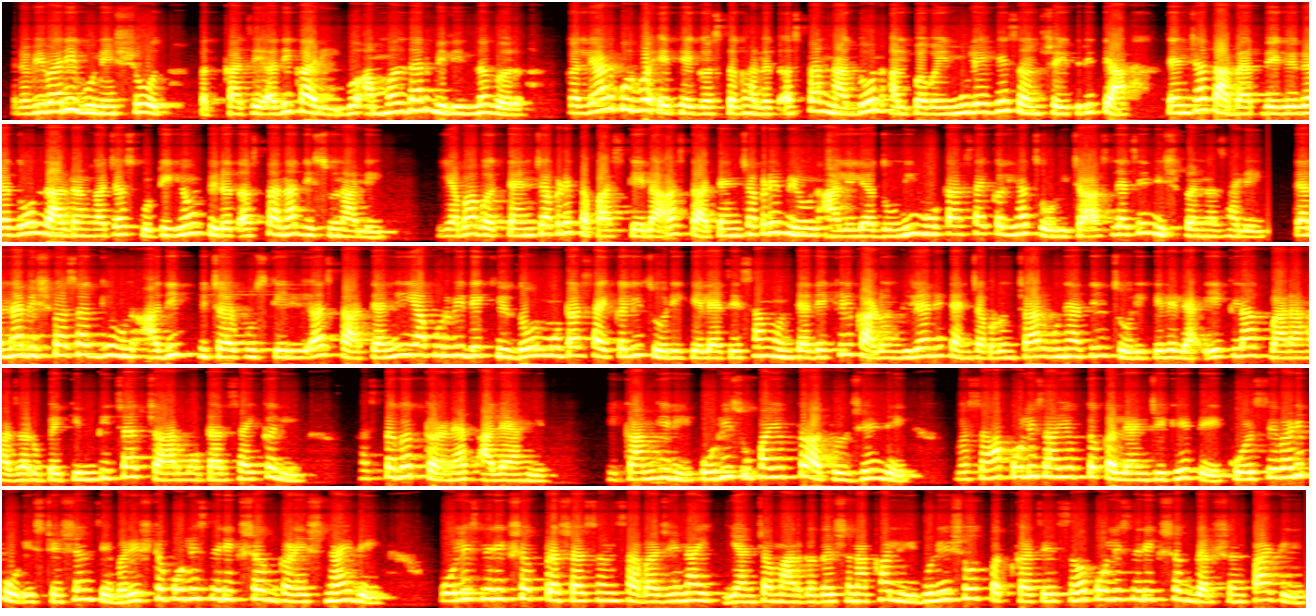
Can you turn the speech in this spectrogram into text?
रविवारी गुन्हे शोध पथकाचे अधिकारी व अंमलदार मिलिंद नगर कल्याणपूर्व येथे गस्त घालत असताना दोन अल्पवयीन मुले हे संशयितरित्या त्यांच्या ताब्यात वेगवेगळ्या दोन लाल रंगाच्या स्कूटी घेऊन फिरत असताना दिसून आले. याबाबत त्यांच्याकडे तपास केला असता त्यांच्याकडे मिळून आलेल्या दोन्ही मोटारसायकल ह्या चोरीच्या असल्याचे निष्पन्न झाले. त्यांना विश्वासात घेऊन अधिक विचारपूस केली असता त्यांनी यापूर्वी देखील दोन मोटारसायकली चोरी केल्याचे सांगून त्या देखील काढून दिल्याने त्यांच्याकडून चार गुन्ह्यातील चोरी केलेल्या एक लाख बारा हजार रुपये किमतीच्या चार मोटारसायकली हस्तगत करण्यात आल्या आहेत. ही कामगिरी पोलीस उपायुक्त अतुल झेंडे व सहा पोलीस आयुक्त कल्याणजी घेते कोळसेवाडी पोलीस स्टेशनचे वरिष्ठ पोलीस निरीक्षक गणेश नायदे पोलीस निरीक्षक प्रशासन साबाजी नाईक यांच्या मार्गदर्शनाखाली गुन्हे शोध पथकाचे सहपोलीस निरीक्षक दर्शन पाटील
